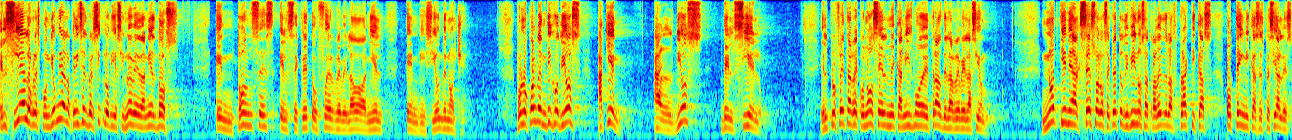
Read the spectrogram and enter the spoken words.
El cielo respondió, mira lo que dice el versículo 19 de Daniel 2. Entonces el secreto fue revelado a Daniel en visión de noche. Por lo cual bendijo Dios a quién? Al Dios del cielo. El profeta reconoce el mecanismo detrás de la revelación no obtiene acceso a los secretos divinos a través de las prácticas o técnicas especiales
